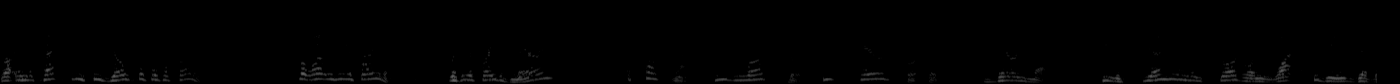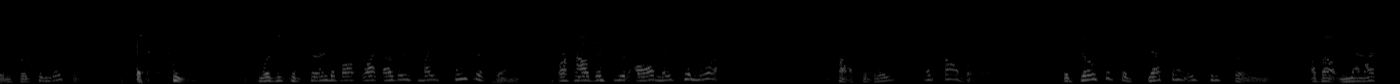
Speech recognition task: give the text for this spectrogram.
Well, in the text, we see Joseph was afraid. But what was he afraid of? Was he afraid of Mary? Of course not. He loved her, he cared for her very much. He was genuinely struggling what to do given her condition. was he concerned about what others might think of him or how this would all make him look? Possibly and probably. But Joseph was definitely concerned about not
